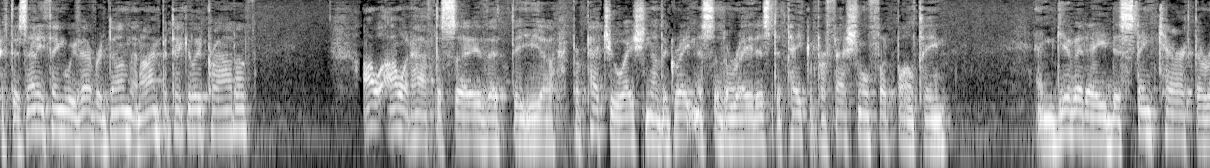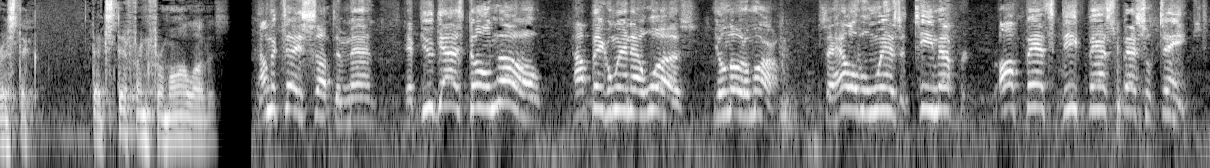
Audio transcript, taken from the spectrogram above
If there's anything we've ever done that I'm particularly proud of, I, I would have to say that the uh, perpetuation of the greatness of the Raiders to take a professional football team and give it a distinct characteristic that's different from all others. I'm gonna tell you something, man. If you guys don't know how big a win that was, you'll know tomorrow. It's a hell of a win. It's a team effort. Offense, defense, special teams.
